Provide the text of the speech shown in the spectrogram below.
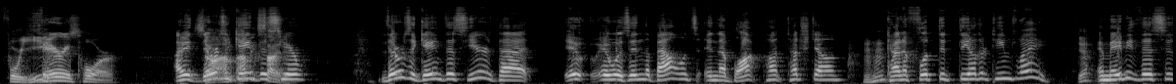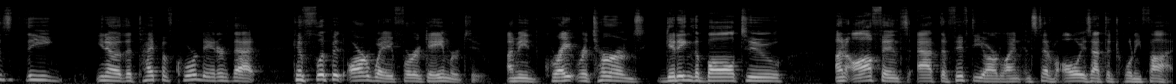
for years. Very poor. I mean, there so was a I'm, game I'm this year there was a game this year that it it was in the balance in the block punt touchdown mm-hmm. kind of flipped it the other team's way. Yeah. And maybe this is the you know the type of coordinator that can flip it our way for a game or two. I mean, great returns, getting the ball to an offense at the 50 yard line instead of always at the 25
